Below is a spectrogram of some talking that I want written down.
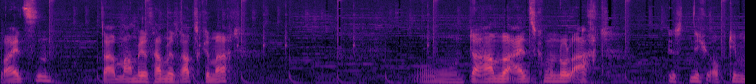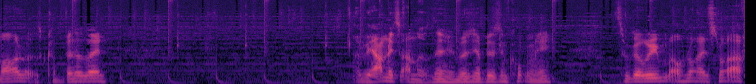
Weizen. Da machen wir jetzt, haben wir jetzt Raps gemacht. Und da haben wir 1,08. Ist nicht optimal, es kann besser sein. Aber wir haben nichts anderes, ne? Wir müssen ja ein bisschen gucken, ne? Zuckerrüben auch nur 1,08.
